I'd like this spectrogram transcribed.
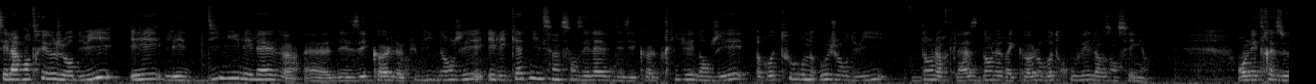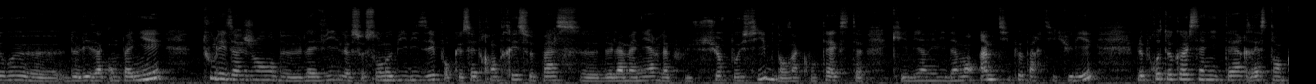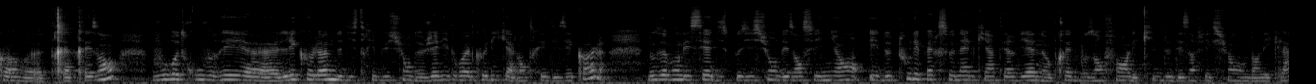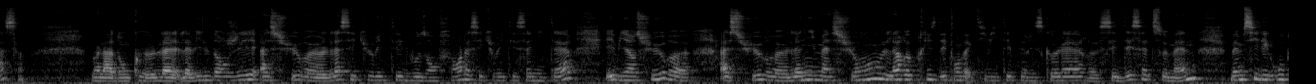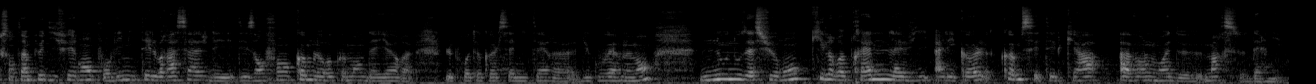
C'est la rentrée aujourd'hui et les 10 000 élèves euh, des écoles publiques d'Angers et les 4 500 élèves des écoles privées d'Angers retournent aujourd'hui dans leur classe, dans leur école, retrouver leurs enseignants. On est très heureux euh, de les accompagner. Tous les agents de la ville se sont mobilisés pour que cette rentrée se passe euh, de la manière la plus sûre possible, dans un contexte qui est bien évidemment un petit peu particulier. Le protocole sanitaire reste encore euh, très présent. Vous retrouverez les colonnes de distribution de gel hydroalcoolique à l'entrée des écoles. Nous avons laissé à disposition des enseignants et de tous les personnels qui interviennent auprès de vos enfants les kits de désinfection dans les classes. Voilà, donc euh, la, ville d'Angers assure euh, la sécurité de vos enfants, la sécurité sanitaire et bien sûr euh, assure l'animation, la reprise des temps d'activité périscolaire, c'est dès cette semaine, même si les groupes sont un peu différents pour limiter le brassage des, des enfants, comme le recommande d'ailleurs le protocole sanitaire du gouvernement. Nous nous assurons qu'ils reprennent la vie à l'école comme c'était le cas avant le mois de mars dernier.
